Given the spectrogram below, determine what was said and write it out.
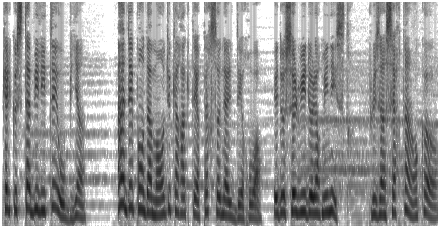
quelque stabilité au bien indépendamment du caractère personnel des rois et de celui de leurs ministres plus incertain encore.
